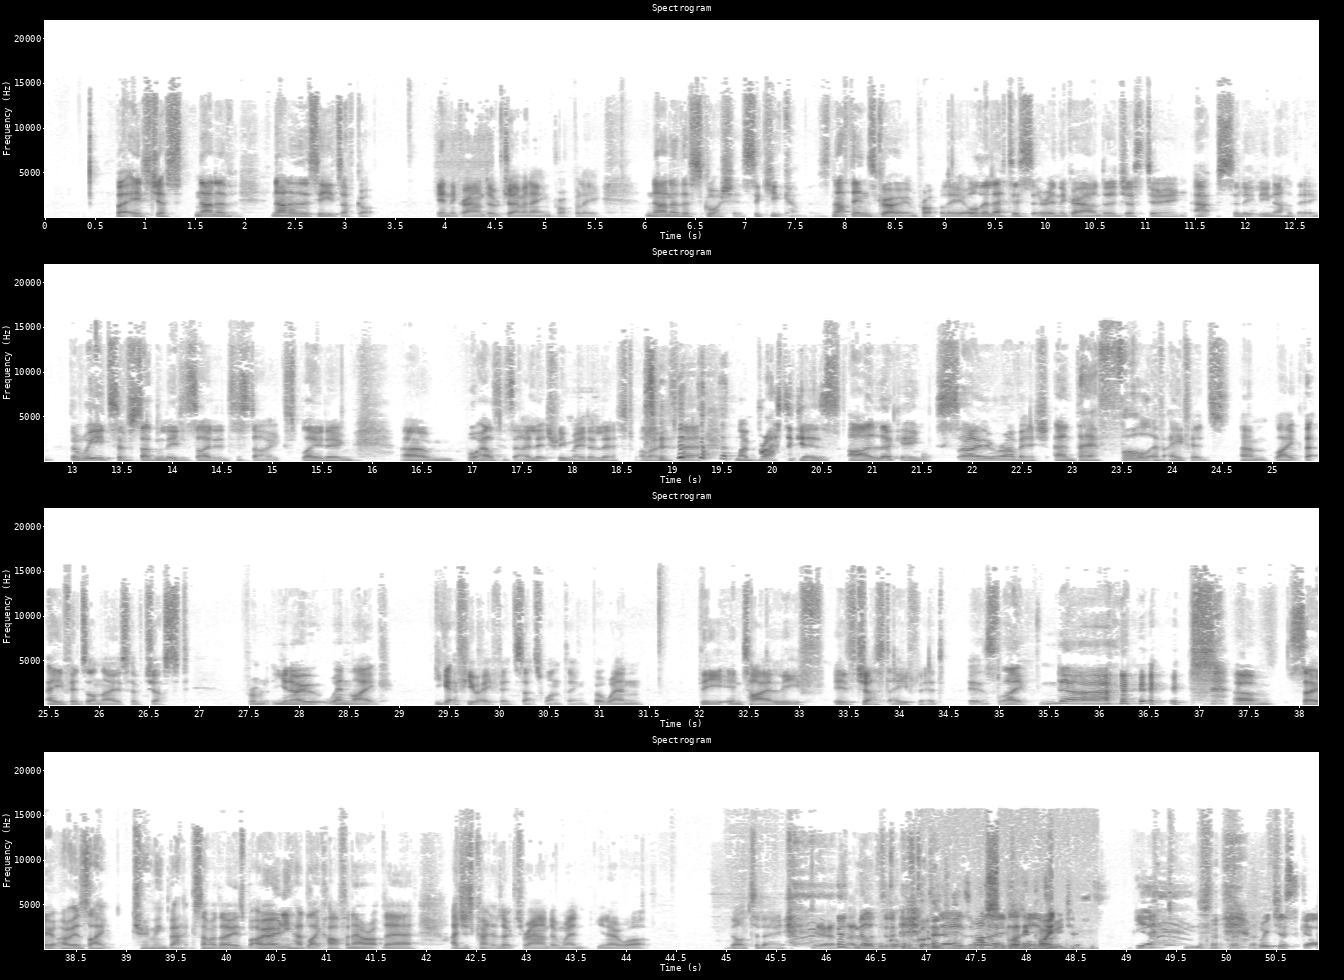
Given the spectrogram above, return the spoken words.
but it's just none of none of the seeds I've got in the ground are germinating properly. None of the squashes, the cucumbers, nothing's growing properly. All the lettuce that are in the ground are just doing absolutely nothing. The weeds have suddenly decided to start exploding. Um, what else is there? I literally made a list while I was there. My brassicas are looking so rubbish, and they're full of aphids. Um, like the aphids on those have just from you know when like you get a few aphids, that's one thing, but when the entire leaf is just aphid. It's like no. um, so I was like trimming back some of those, but I only had like half an hour up there. I just kind of looked around and went, you know what? Not today. Yeah, I know. Not We've today. got, we've got Today it. is one of What's the bloody point? we just- yeah, we just go.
